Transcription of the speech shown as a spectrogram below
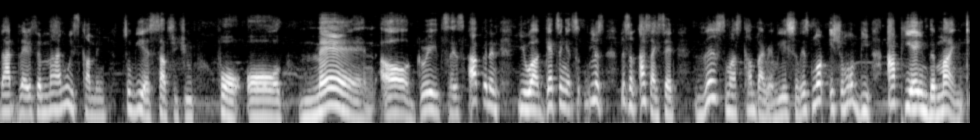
that there is a man who is coming to be a substitute for all men. Oh, great is happening. You are getting it. Listen, listen, as I said, this must come by revelation. It's not, it should not be up here in the mind.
